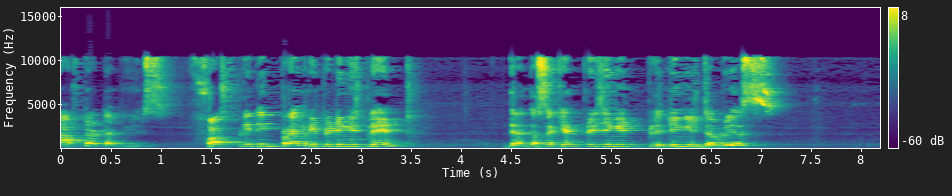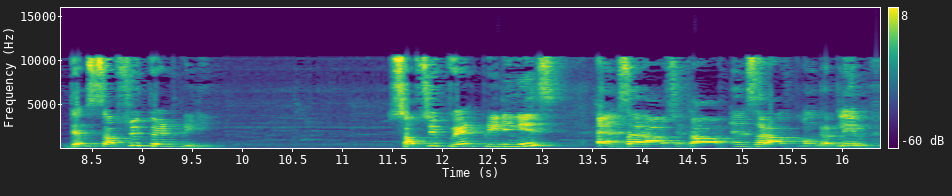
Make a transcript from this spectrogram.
after W S first pleading primary pleading is plaint Then the second pleading, it, pleading is WS. Then subsequent pleading. Subsequent pleading is answer of set off, answer of counterclaim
